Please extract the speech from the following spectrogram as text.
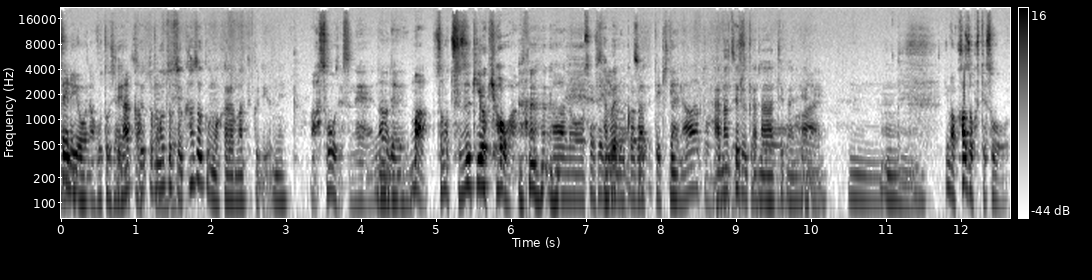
せるようなことじゃなかそれともう一つ家族も絡まってくるよね。あそうですね。なので、まあその続きを今日は あの先生にいろいろ伺っていきたいなと思うんですけど。話せるかなって感じだね。はい。うん。うん。今家族ってそ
